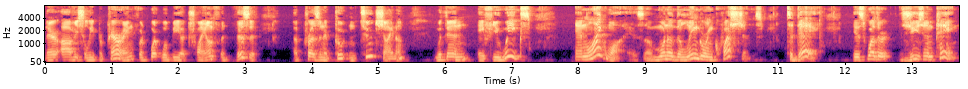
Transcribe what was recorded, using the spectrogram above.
They're obviously preparing for what will be a triumphant visit of President Putin to China within a few weeks. And likewise, uh, one of the lingering questions today is whether Xi Jinping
